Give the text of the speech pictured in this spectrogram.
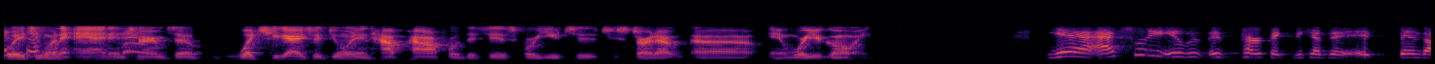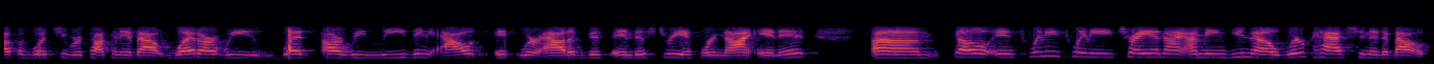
What did you want to add in terms of what you guys are doing and how powerful this is for you to to start out and where you're going? Yeah, actually, it was it's perfect because it, it spins off of what you were talking about. What are we what are we leaving out if we're out of this industry if we're not in it? Um, so in 2020, Trey and I, I mean, you know, we're passionate about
